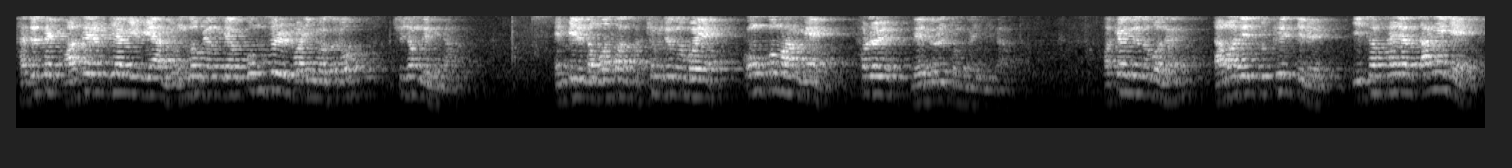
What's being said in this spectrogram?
다주택 과세를 피하기 위한 용도 변경 꼼수를 벌인 것으로 추정됩니다. MB를 넘어선 박형준 후보의 꼼꼼함에 혀를 내두를 정도입니다. 박형준 후보는 나머지 두 필지를 2008년 땅에게,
